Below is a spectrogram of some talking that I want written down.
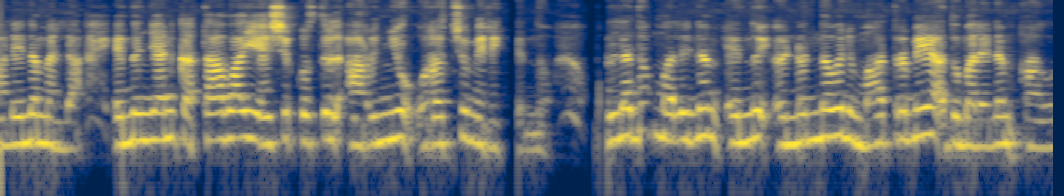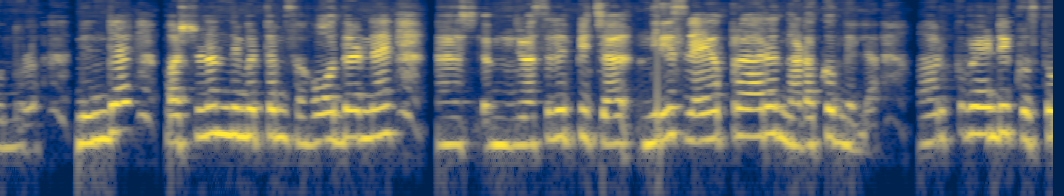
മലിനമല്ല എന്ന് ഞാൻ കർത്താവായ യേശുക്രിസ്തുൽ അറിഞ്ഞു ഉറച്ചുമിരിക്കുന്നു. വല്ലതും മലിനം എന്ന് എണ്ണുന്നവന് മാത്രമേ അത് മലിനം ആകുന്നുള്ളൂ. നിന്റെ ഭക്ഷണം നിമിത്തം സഹോദരനെ വ്യസനിപ്പിച്ചാൽ നീ സ്നേഹപ്രകാരം നടക്കുന്നില്ല. ആർക്കു വേണ്ടി ക്രിസ്തു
